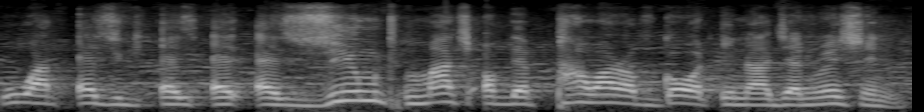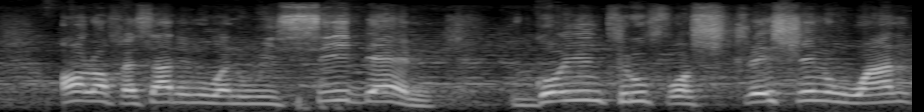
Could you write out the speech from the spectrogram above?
who had as, as, as, assumed much of the power of God in our generation. All of a sudden, when we see them going through frustration one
